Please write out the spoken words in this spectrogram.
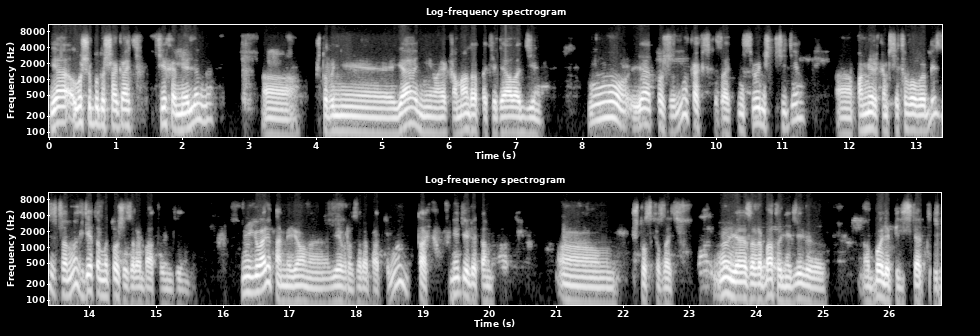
я лучше буду шагать тихо, медленно, а, чтобы ни я, ни моя команда потеряла день. Ну, я тоже, ну, как сказать, на сегодняшний день по меркам сетевого бизнеса, ну, где-то мы тоже зарабатываем деньги. Не говорю там миллиона евро зарабатываем, ну, так, в неделю там что сказать. Ну, я зарабатываю неделю более 50 тысяч.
